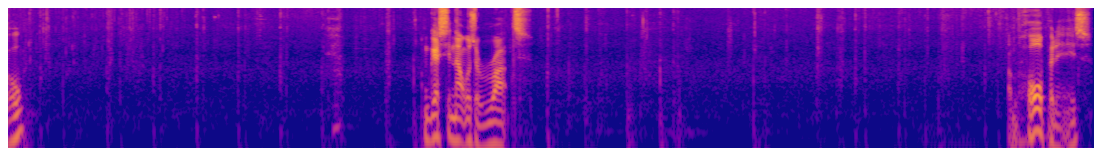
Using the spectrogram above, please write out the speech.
Oh. I'm guessing that was a rat. I'm hoping it is.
